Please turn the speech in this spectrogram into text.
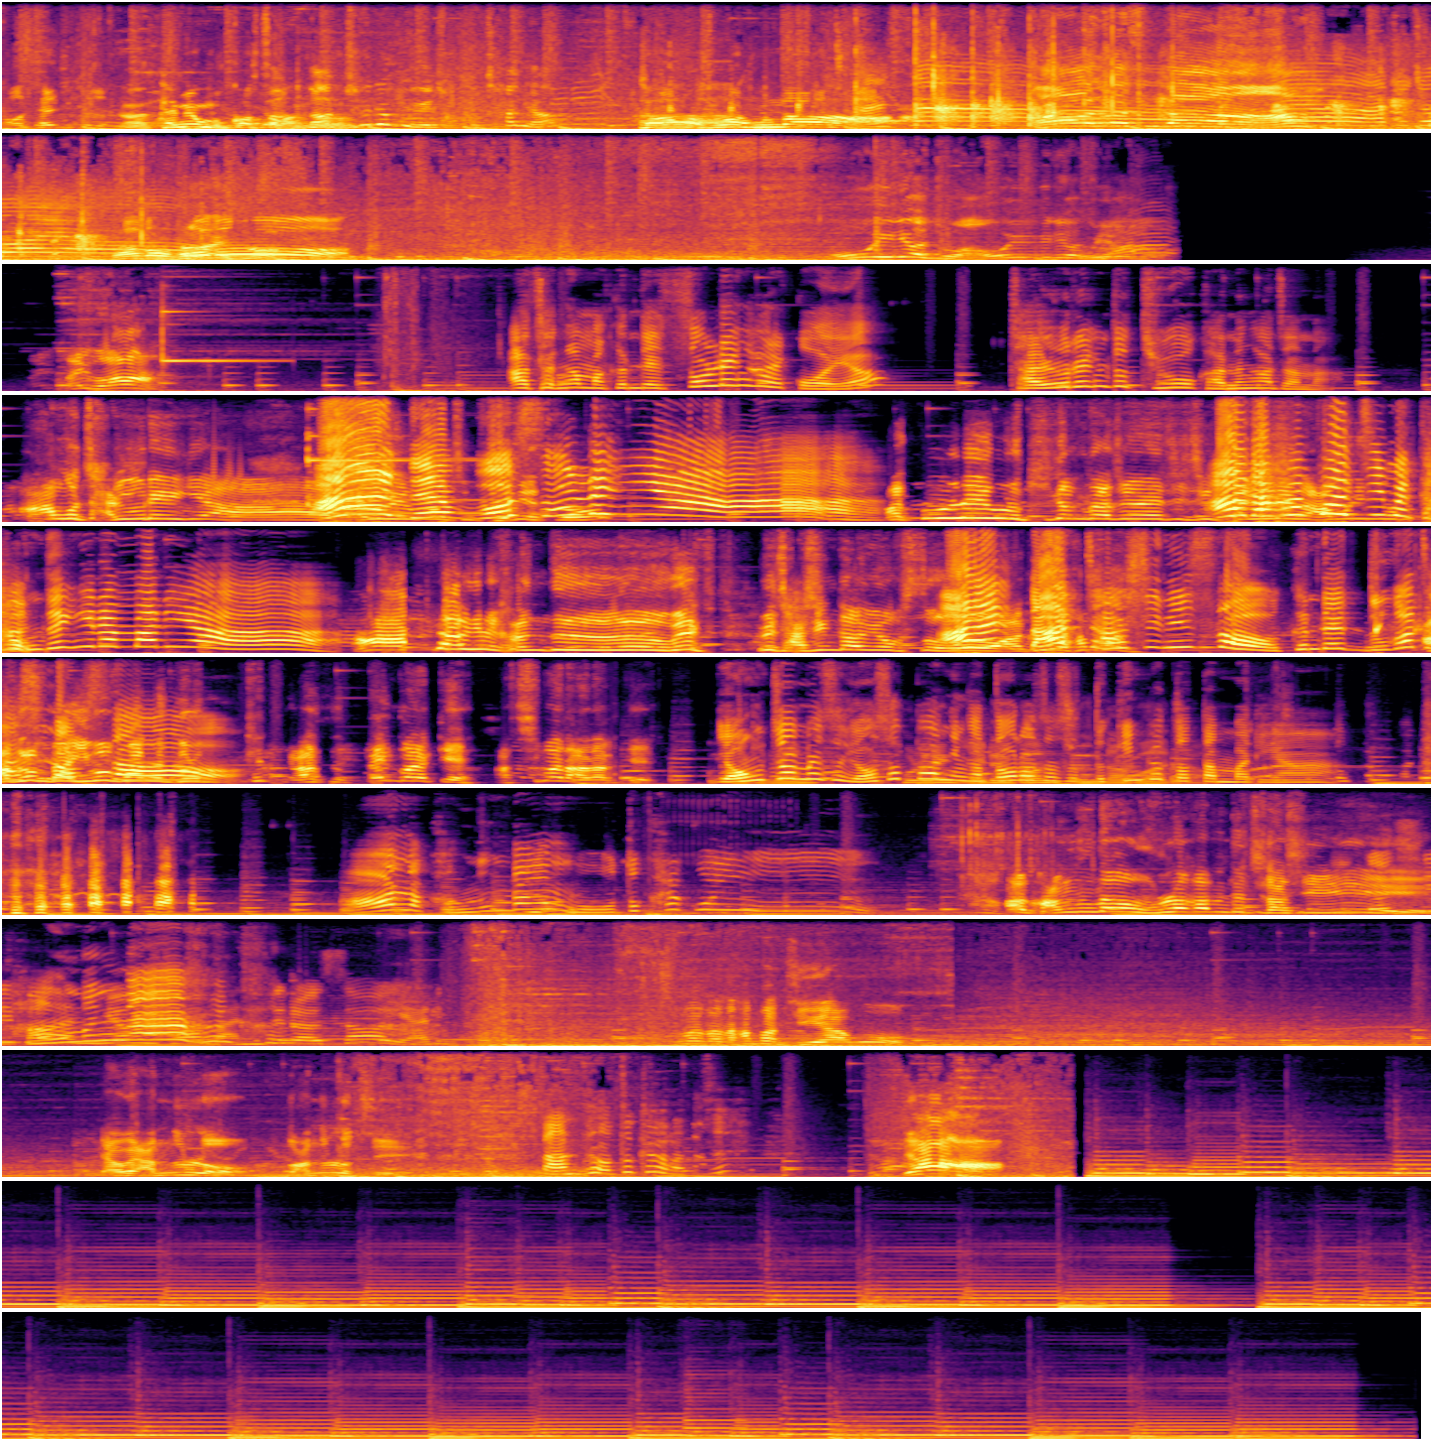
어, 잘 지켜줬어. 세명 묶었어 야, 나 방금 체력이 왜 자꾸 차냐? 저 좋아 본다 나이스. 아 수고하셨습니다. 아, 아, 아주 좋아요. 브라보 브라보. 오히려 좋아 오히려 좋아. 빨리 와. 아 잠깐만 근데 솔랭 할 거예요? 자유랭도 듀오 가능하잖아. 아우 자유랭이야. 아 내가 뭐 모르겠어? 솔랭이야. 아 솔랭으로 기각 나줘야지 지금. 아나 먹고. 강등이란 말이야. 아 강해 강등. 왜왜 왜 자신감이 없어? 아이 아, 난 그럼 한 판- 자신 있어. 근데 누가 아 자신 그럼 나 이번 판은 그럼 없어? 캐- 알았어 뺀거 할게. 아 치마는 안 할게. 0점에서 6판인가 떨어져서 느낌표 떴단 말이야. 아 나 강등 당하면 뭐 어떡할 거임. 아 강등당하면 올라가면 되지 다시. 강릉 만들어서 야리 치마다는 한판 뒤에 하고. 야 왜 안 눌러? 너 안 눌렀지? 나한테 어떻게 알았지? 야!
